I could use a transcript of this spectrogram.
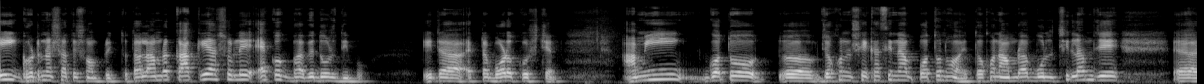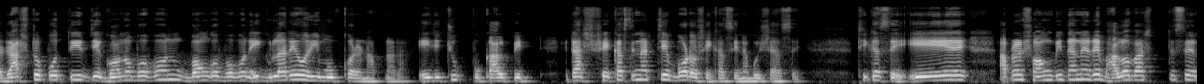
এই ঘটনার সাথে সম্পৃক্ত। তাহলে আমরা কাকে আসলে এককভাবে দোষ দিব? এটা একটা বড় কোশ্চেন আমি গত যখন শেখ হাসিনা পতন হয়, তখন আমরা বলছিলাম যে রাষ্ট্রপতির যে গণভবন, বঙ্গভবন এইগুলারেও রিমুভ করেন আপনারা। এই যে চুপ্পু, কালপিট, এটা শেখ হাসিনার চেয়ে বড় শেখ হাসিনা বসে আছে। ঠিক আছে? এ আপনারা সংবিধানের ভালোবাসতেছেন,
